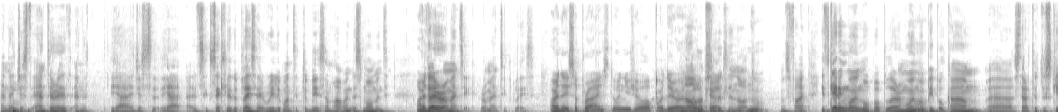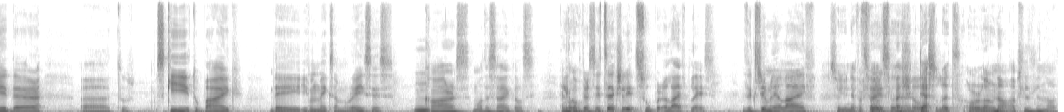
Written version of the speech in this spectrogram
and I just enter it, and it, yeah, I just, yeah, it's exactly the place I really wanted to be somehow in this moment. Are Very romantic, romantic place. are they surprised when you show up, or they are no, absolutely care? not. No. It's fine. It's getting more and more popular. More and more Mm. people come, uh, started to skate there, uh, to ski, to bike. They even make some races, Mm. cars, motorcycles, helicopters. It's actually super alive place. It's extremely alive. So you never It's very felt uh, desolate or alone. No, absolutely not.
